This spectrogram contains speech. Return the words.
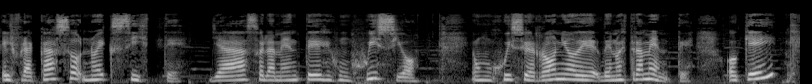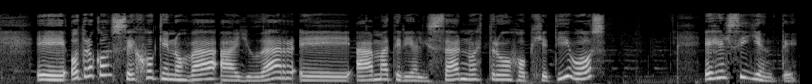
el fracaso no existe, ya solamente es un juicio, un juicio erróneo de, nuestra mente, ¿ok? Eh, otro consejo que nos va a ayudar eh, a materializar nuestros objetivos es el siguiente,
